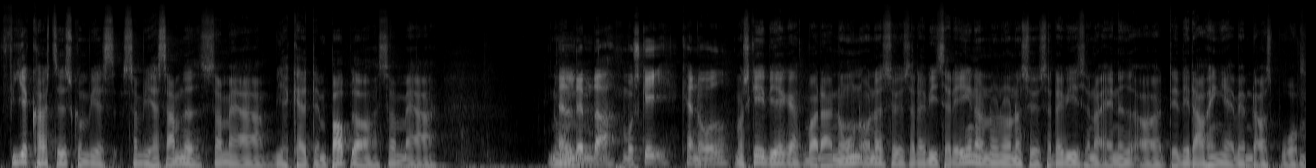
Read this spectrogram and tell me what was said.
fire kosttilskud, vi har, som vi har samlet, som er, vi har kaldt dem bobler, som er nogle, Alle dem, der måske kan noget. Måske virker, hvor der er nogle undersøgelser, der viser det ene, og nogle undersøgelser, der viser noget andet, og det er lidt afhængigt af, hvem der også bruger dem.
